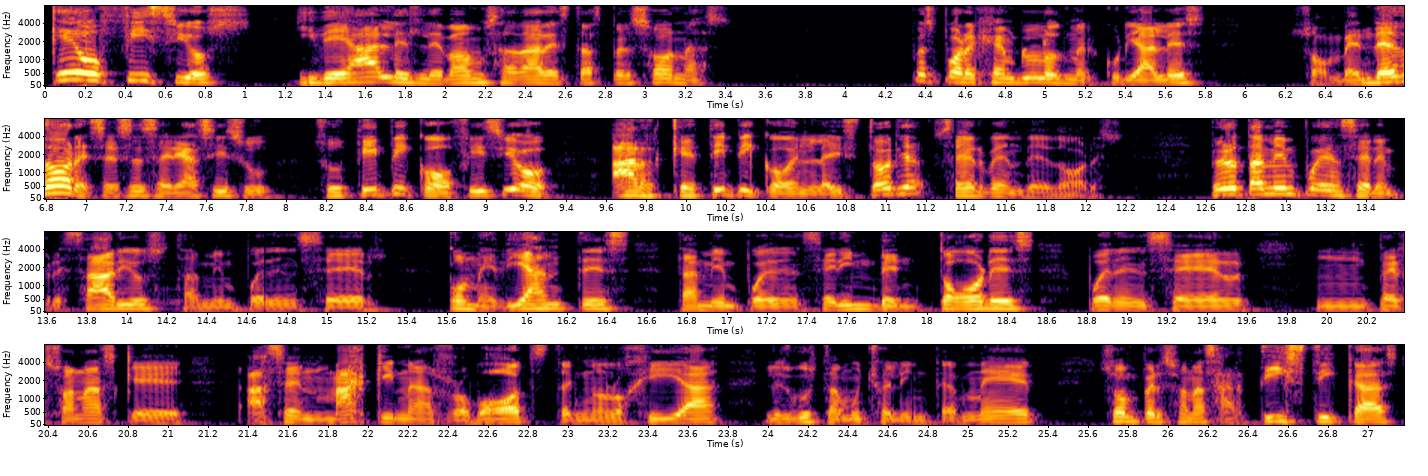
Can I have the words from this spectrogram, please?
¿Qué oficios ideales le vamos a dar a estas personas? Pues por ejemplo los mercuriales son vendedores. Ese sería así su, su típico oficio arquetípico en la historia, ser vendedores. Pero también pueden ser empresarios, también pueden ser comediantes, también pueden ser inventores, pueden ser mm, personas que hacen máquinas, robots, tecnología, les gusta mucho el Internet, son personas artísticas,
